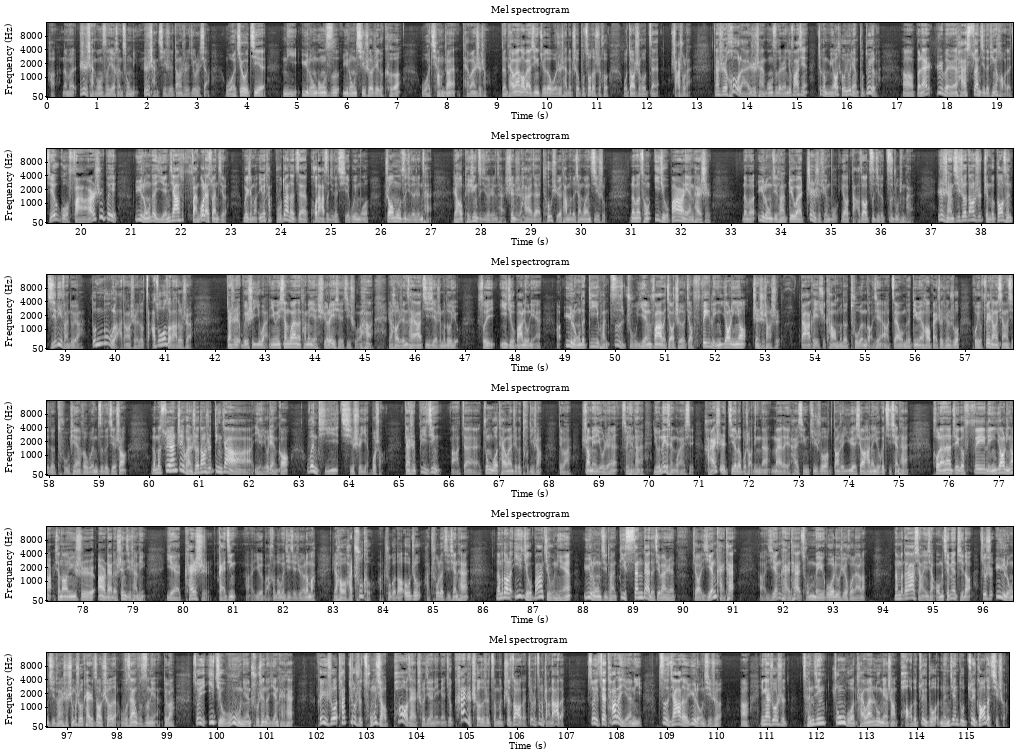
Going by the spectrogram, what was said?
好，那么日产公司也很聪明，日产其实当时就是想，我就借你玉龙公司、玉龙汽车这个壳，我抢占台湾市场。等台湾老百姓觉得我日产的车不错的时候，我到时候再杀出来。但是后来日产公司的人就发现这个苗头有点不对了。啊，本来日本人还算计的挺好的，结果反而是被玉龙的严家反过来算计了。为什么？因为他不断的在扩大自己的企业规模，招募自己的人才，然后培训自己的人才，甚至还在偷学他们的相关技术。那么从一九八二年开始，那么玉龙集团对外正式宣布要打造自己的自主品牌。日产汽车当时整个高层极力反对啊，都怒了，当时都砸桌子了，都是。但是为时已晚，因为相关的他们也学了一些技术啊，然后人才啊、机械什么都有。所以，一九八六年啊，玉龙的第一款自主研发的轿车叫飞凌幺零幺正式上市。大家可以去看我们的图文稿件啊，在我们的订阅号“百车全说”会有非常详细的图片和文字的介绍。那么，虽然这款车当时定价也有点高，问题其实也不少，但是毕竟啊，在中国台湾这个土地上，对吧？上面有人，所以呢有内层关系，还是接了不少订单，卖的也还行。据说当时月销还能有个几千台。后来呢，这个飞凌幺零二相当于是二代的升级产品，也开始改进啊，又把很多问题解决了嘛。然后还出口啊，出口到欧洲，还出了几千台。那么到了一九八九年，玉龙集团第三代的接班人叫严凯泰啊，严凯泰从美国留学回来了。那么大家想一想，我们前面提到，就是玉龙集团是什么时候开始造车的？五三五四年，对吧？所以一九五五年出生的严凯泰。可以说，他就是从小泡在车间里面，就看着车子是怎么制造的，就是这么长大的。所以在他的眼里，自家的玉龙汽车啊，应该说是曾经中国台湾路面上跑的最多、能见度最高的汽车。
